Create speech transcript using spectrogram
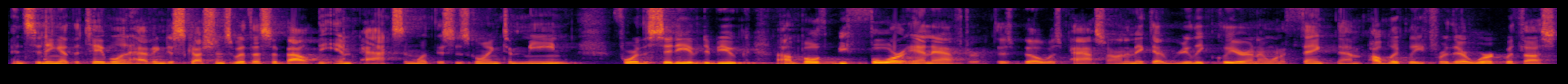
in sitting at the table and having discussions with us about the impacts and what this is going to mean for the city of Dubuque, uh, both before and after this bill was passed. I want to make that really clear, and I want to thank them publicly for their work with us.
